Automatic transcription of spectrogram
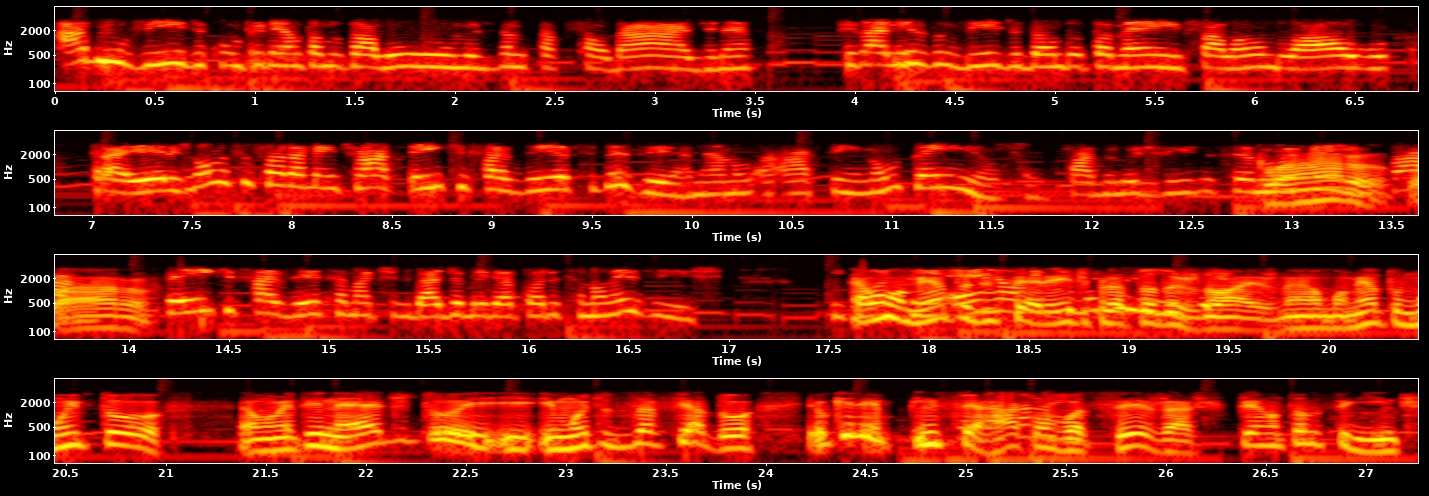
Abre o vídeo cumprimentando os alunos, dizendo que tá com saudade, né? Finaliza o vídeo dando também, falando algo para eles, não necessariamente, ah, tem que fazer esse dever, né? Não, assim, não tem isso, sabe? Nos vídeos você não claro, vai ver isso. Ah, claro. Tem que fazer, isso é uma atividade obrigatória, isso não existe. Então, é um assim, momento é diferente para todos nós, né? É um momento muito é um momento inédito e, e, muito desafiador. Eu queria encerrar Exatamente. com você, já perguntando o seguinte:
